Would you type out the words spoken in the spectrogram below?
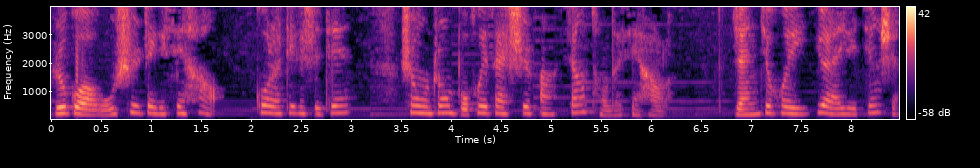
如果无视这个信号，过了这个时间，生物钟不会再释放相同的信号了，人就会越来越精神。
